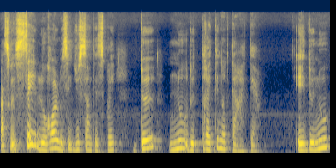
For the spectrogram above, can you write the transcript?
Parce que c'est le rôle aussi du Saint-Esprit de nous, de traiter notre caractère et de nous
